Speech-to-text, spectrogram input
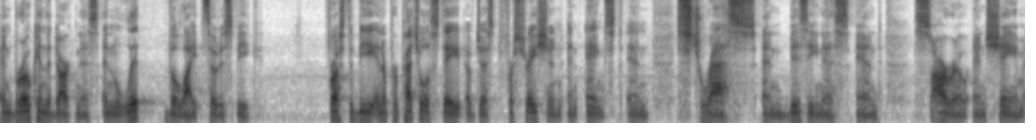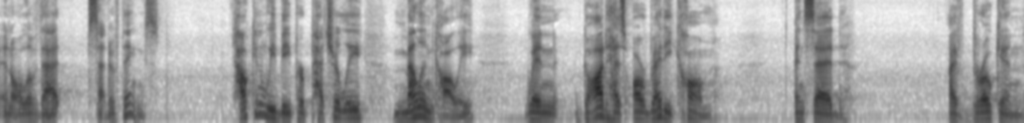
and broken the darkness and lit the light, so to speak, for us to be in a perpetual state of just frustration and angst and stress and busyness and sorrow and shame and all of that set of things. How can we be perpetually melancholy when God has already come and said, I've broken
